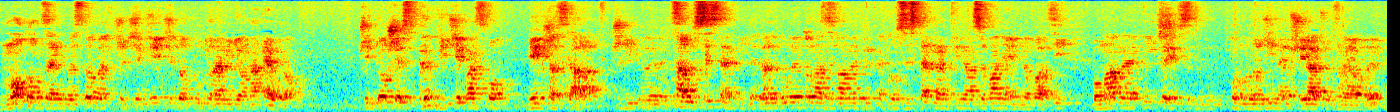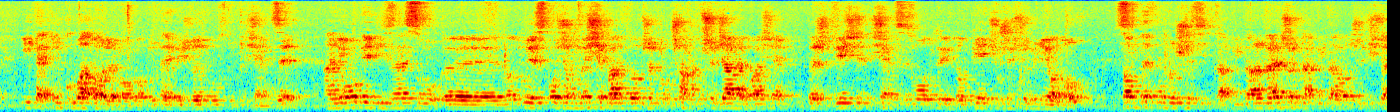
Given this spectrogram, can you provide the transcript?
mogą zainwestować w przedsięwzięcie do 1,5 miliona euro. Czyli to już jest, widzicie Państwo, większa skala. Czyli e, cały system, dlatego my to nazywamy tym ekosystemem finansowania innowacji, bo mamy i tych, tą rodzinę przyjaciół, znajomych, i te inkubatory mogą tutaj być do 200 tysięcy. Aniołowie biznesu, e, no tu jest poziom, my się bardzo dobrze poruszamy w przedziale właśnie też 200 tysięcy złotych do 5-6 milionów. Są te fundusze seed capital, venture capital oczywiście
